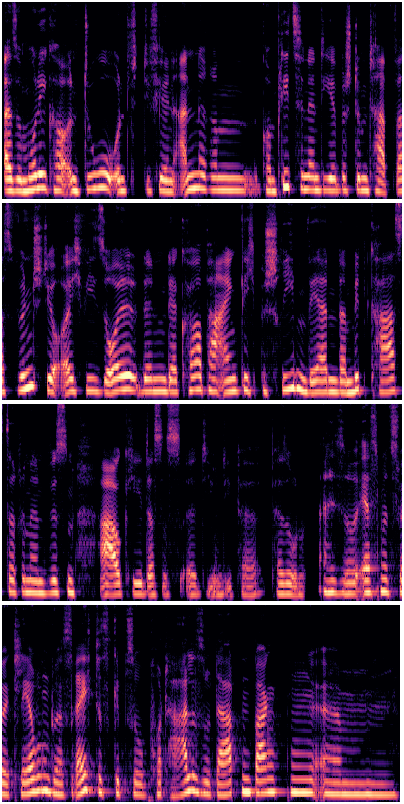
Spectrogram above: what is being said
also Monika und du und die vielen anderen Komplizinnen, die ihr bestimmt habt, was wünscht ihr euch? Wie soll denn der Körper eigentlich beschrieben werden, damit Casterinnen wissen, ah, okay, das ist äh, die und die Person? Also erstmal zur Erklärung, du hast recht, es gibt so Portale, so Datenbanken, ähm,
